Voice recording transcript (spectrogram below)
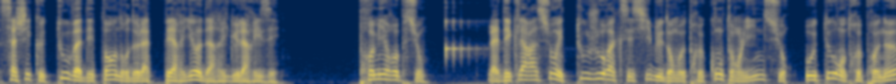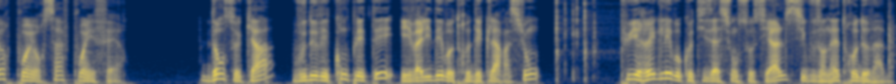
sachez que tout va dépendre de la période à régulariser. Première option. La déclaration est toujours accessible dans votre compte en ligne sur auto-entrepreneur.ursaf.fr. Dans ce cas, vous devez compléter et valider votre déclaration, puis régler vos cotisations sociales si vous en êtes redevable.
